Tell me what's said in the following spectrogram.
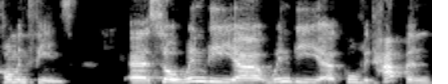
common themes. Uh, so when the uh, when the COVID happened,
